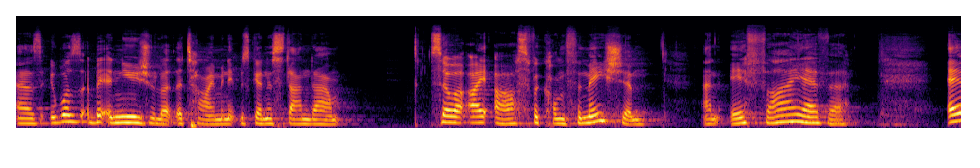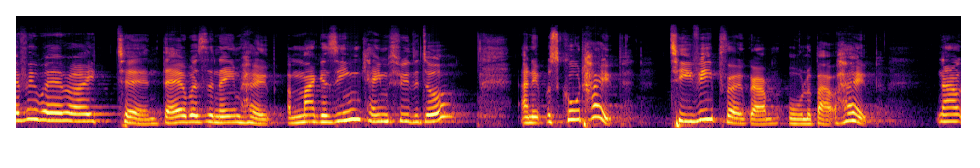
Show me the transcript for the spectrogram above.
as it was a bit unusual at the time and it was going to stand out. So I asked for confirmation. And if I ever, everywhere I turned, there was the name Hope. A magazine came through the door, and it was called Hope, TV program all about hope. Now,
